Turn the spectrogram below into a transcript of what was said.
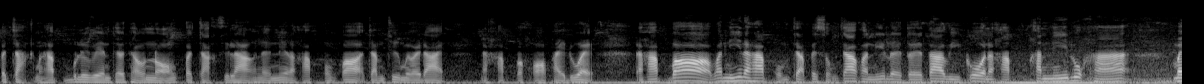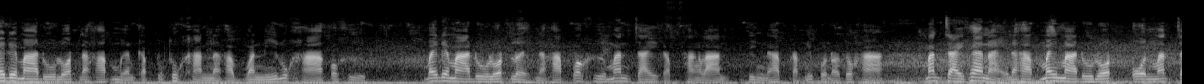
ประจักษ์นะครับ บริเวณแถวแถวๆหนองประจักษ์ศิลาอะไรนี่แหละครับ ผมก็จำชื่อไม่ค่อยได้ นะครับก็ขออภัยด้วยนะครับก็วันนี้นะครับผมจะไปส่งเจ้าคันนี้เลย Toyota Vigo นะครับคันนี้ลูกค้าไม่ได้มาดูรถนะครับ เหมือนกับทุกๆคันนะครับ วันนี้ลูกค้าก็คือไม่ได้มาดูรถเลยนะครับ ก็คือมั่นใจกับทางร้านจริงนะครับ กับนิพนธ์ออโต้คาร์มั่นใจแค่ไหนนะครับ ไม่มาดูรถโอนมัดจ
